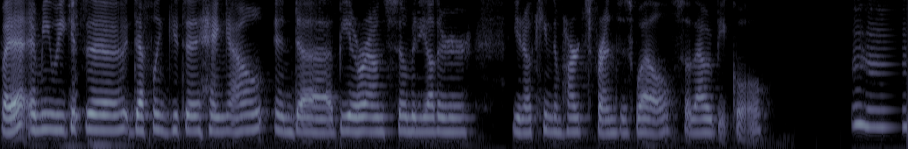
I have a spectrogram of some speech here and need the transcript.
but yeah, I mean, we get to definitely get to hang out and uh, be around so many other, you know, Kingdom Hearts friends as well. So that would be cool. hmm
